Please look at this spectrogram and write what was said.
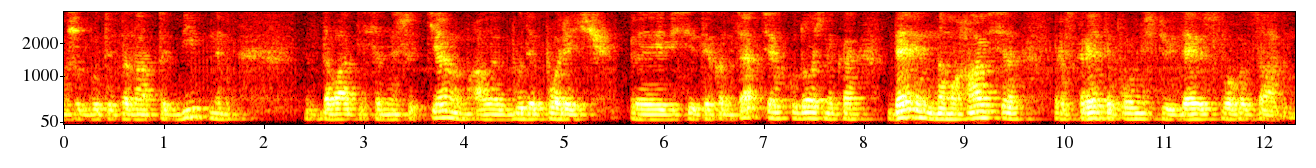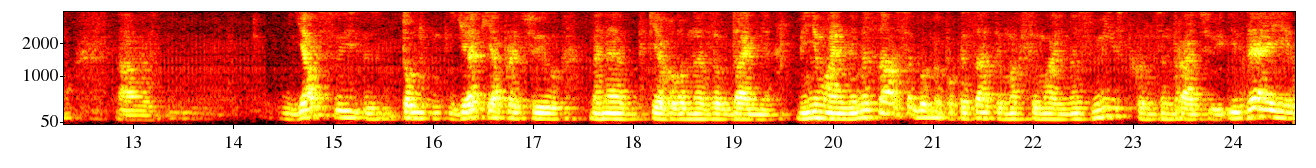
може бути занадто бідним, здаватися несуттєвим, але буде поруч е, висіти концепція художника, де він намагався розкрити повністю ідею свого задуму. Я в свій, том, як я працюю, в мене таке головне завдання мінімальними засобами показати максимально зміст, концентрацію ідеї,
